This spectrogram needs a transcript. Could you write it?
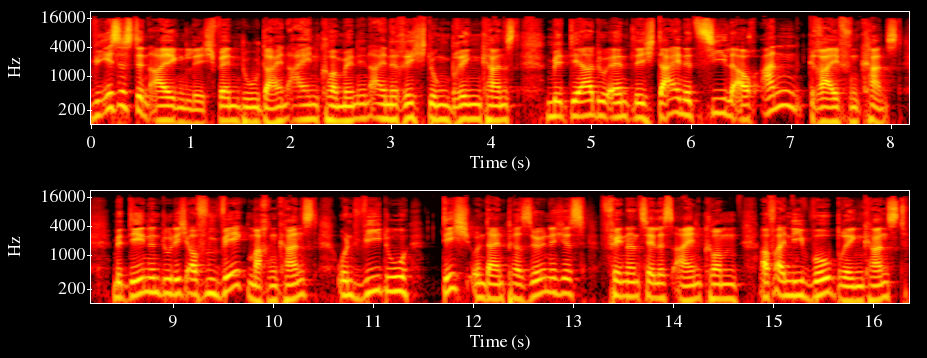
wie ist es denn eigentlich, wenn du dein Einkommen in eine Richtung bringen kannst, mit der du endlich deine Ziele auch angreifen kannst, mit denen du dich auf den Weg machen kannst und wie du dich und dein persönliches finanzielles Einkommen auf ein Niveau bringen kannst,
